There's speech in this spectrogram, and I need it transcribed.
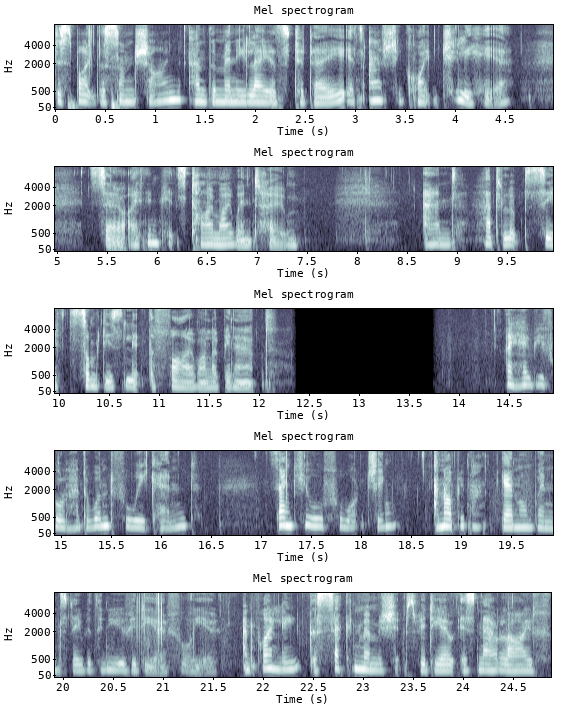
Despite the sunshine and the many layers today, it's actually quite chilly here. So I think it's time I went home and had a look to see if somebody's lit the fire while I've been out. I hope you've all had a wonderful weekend. Thank you all for watching, and I'll be back again on Wednesday with a new video for you. And finally, the second memberships video is now live.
